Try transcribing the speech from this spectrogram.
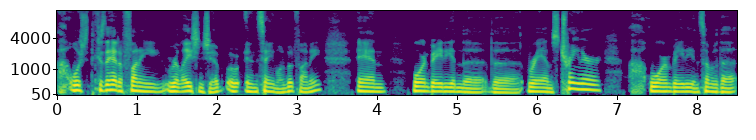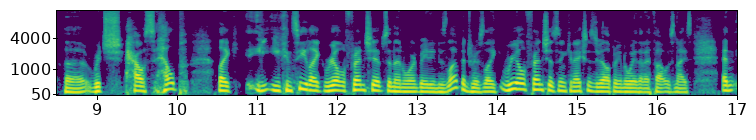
uh, which because they had a funny relationship, insane one, but funny. And Warren Beatty and the the Rams trainer, uh, Warren Beatty and some of the the rich house help. Like you can see like real friendships, and then Warren Beatty and his love interest, like real friendships and connections developing in a way that I thought was nice. And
